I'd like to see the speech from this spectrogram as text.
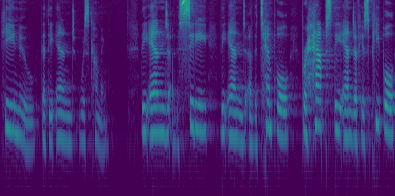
He knew that the end was coming the end of the city, the end of the temple, perhaps the end of his people,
